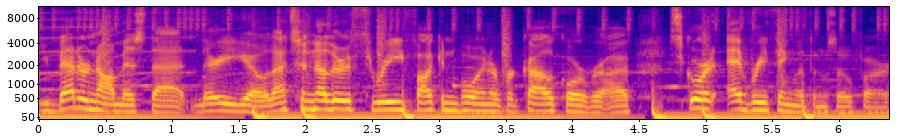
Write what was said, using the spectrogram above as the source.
You better not miss that. There you go. That's another three fucking pointer for Kyle Korver. I've scored everything with him so far.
